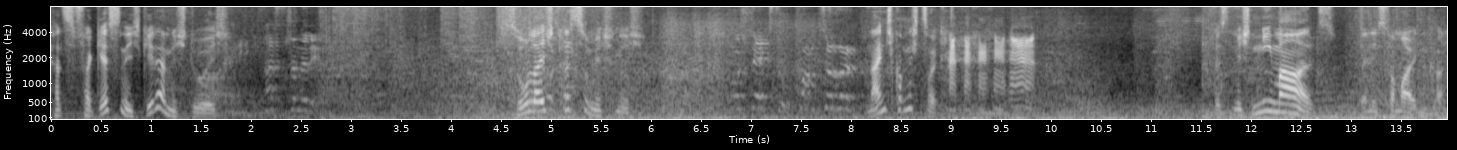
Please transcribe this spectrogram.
Kannst du vergessen, ich gehe da nicht durch. So leicht kriegst du mich nicht. Nein, ich komme nicht zurück. Frisst mich niemals, wenn ich es vermeiden kann.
